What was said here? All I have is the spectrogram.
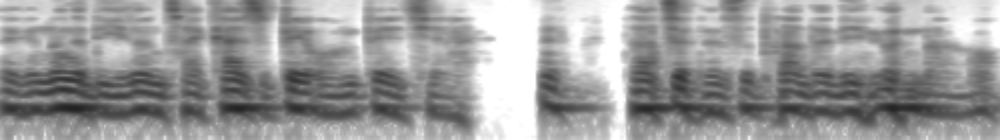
那个那个理论才开始被完备起来，他这个是他的理论了哦。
